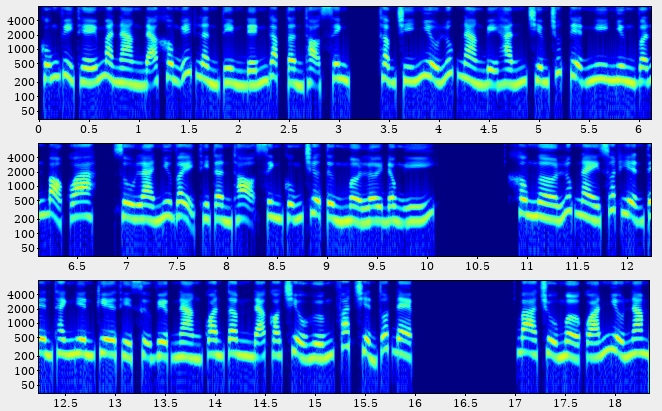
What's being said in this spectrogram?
cũng vì thế mà nàng đã không ít lần tìm đến gặp tần thọ sinh, thậm chí nhiều lúc nàng bị hắn chiếm chút tiện nghi nhưng vẫn bỏ qua, dù là như vậy thì tần thọ sinh cũng chưa từng mở lời đồng ý. Không ngờ lúc này xuất hiện tên thanh niên kia thì sự việc nàng quan tâm đã có chiều hướng phát triển tốt đẹp. Bà chủ mở quán nhiều năm,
